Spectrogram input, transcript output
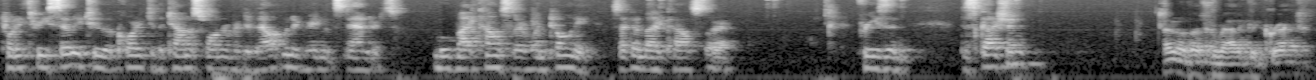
2372 according to the Town of Swan River Development Agreement standards. Moved by Councillor Wintoniw, seconded by Councillor Friesen. Discussion? I don't know if that's grammatically correct.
